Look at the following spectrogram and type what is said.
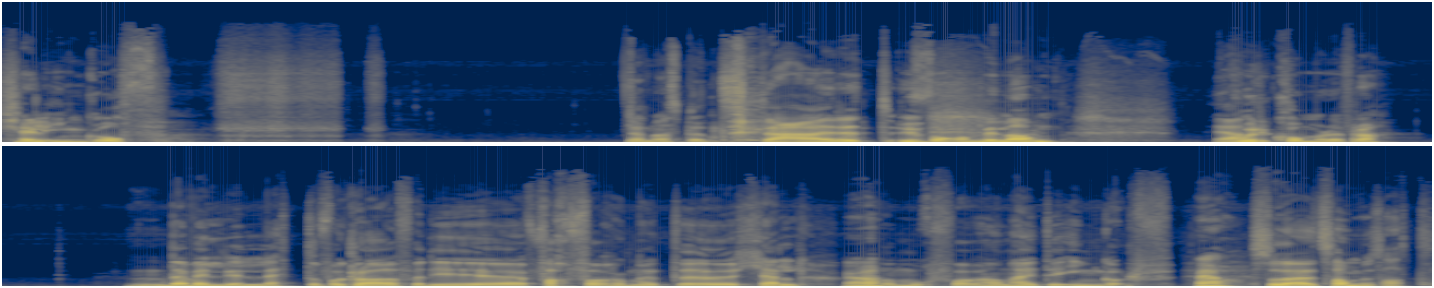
Kjell Ingolf Den var spent. Det er et uvanlig navn. Ja. Hvor kommer det fra? Det er veldig lett å forklare, fordi eh, farfar han heter Kjell, Ja. og morfar han heter Ingolf. Ja, Så det er et sammensatt.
